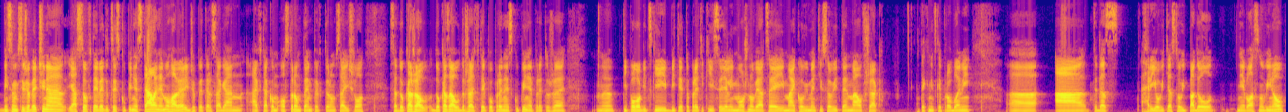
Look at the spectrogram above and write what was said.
myslím si, že väčšina jazdcov v tej vedúcej skupine stále nemohla veriť, že Peter Sagan aj v takom ostrom tempe, v ktorom sa išlo, sa dokázal, dokázal udržať v tej poprednej skupine, pretože uh, typologicky by tieto preteky sedeli možno viacej Michaelovi Matthewsovi, ten mal však technické problémy. A, a teda hry o víťazstvo vypadol nevlastnou vinou,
